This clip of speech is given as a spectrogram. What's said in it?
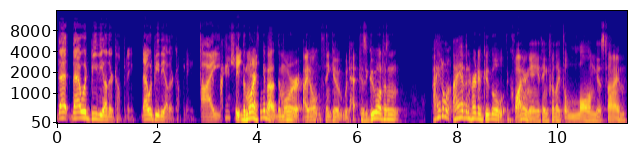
that that would be the other company. That would be the other company. I the more I think about it, the more I don't think it would have because Google doesn't. I don't. I haven't heard of Google acquiring anything for like the longest time.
